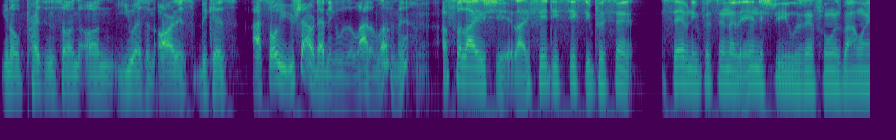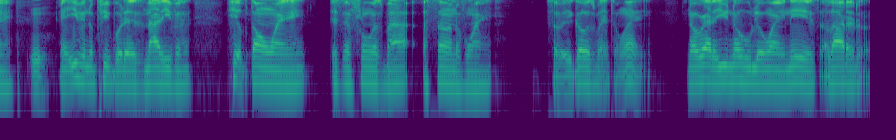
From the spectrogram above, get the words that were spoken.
you know presence on on you as an artist because I saw you you showered that nigga with a lot of love, man. I feel like shit, like 50, 60%, 70% of the industry was influenced by Wayne. Mm. And even the people that's not even hipped on Wayne is influenced by a son of Wayne. So it goes back to Wayne. You know, rather you know who Lil Wayne is, a lot of the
